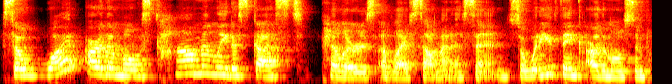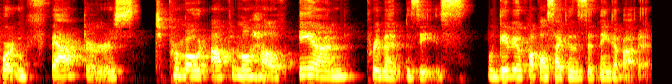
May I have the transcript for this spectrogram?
So, what are the most commonly discussed pillars of lifestyle medicine? So, what do you think are the most important factors to promote optimal health and prevent disease? We'll give you a couple seconds to think about it.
